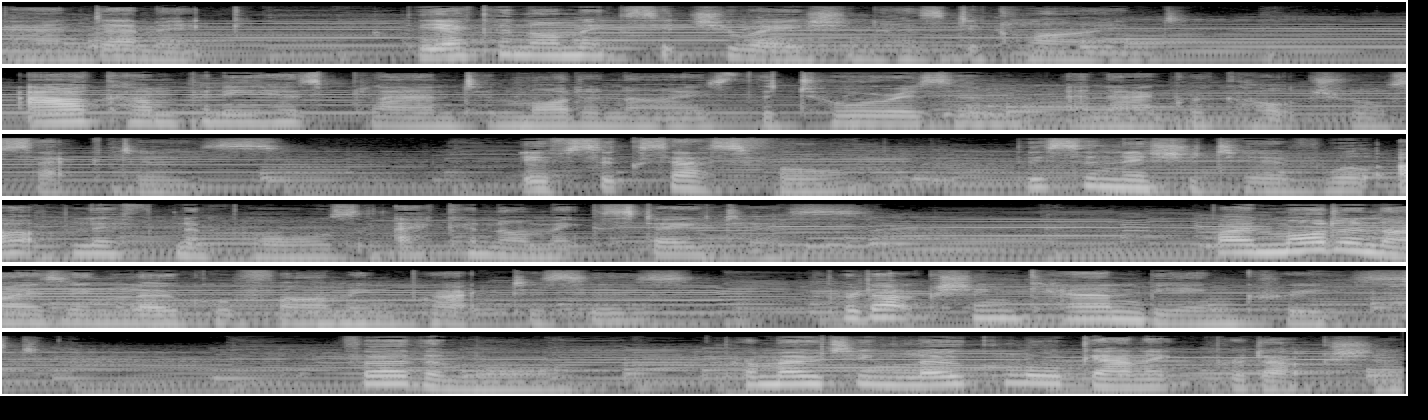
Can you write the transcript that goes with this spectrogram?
pandemic, the economic situation has declined. Our company has planned to modernise the tourism and agricultural sectors. If successful, this initiative will uplift Nepal's economic status. By modernising local farming practices, production can be increased. Furthermore, promoting local organic production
